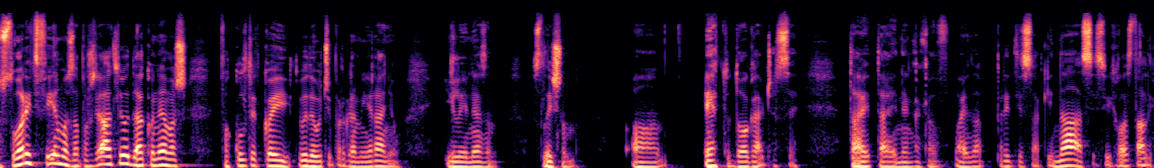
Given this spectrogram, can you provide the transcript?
stvoriti firmu, zapošljavati ljude ako nemaš fakultet koji ljude uči programiranju ili ne znam, sličnom. eto, događa se taj, taj nekakav valjda, pritisak i nas i svih ostalih.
